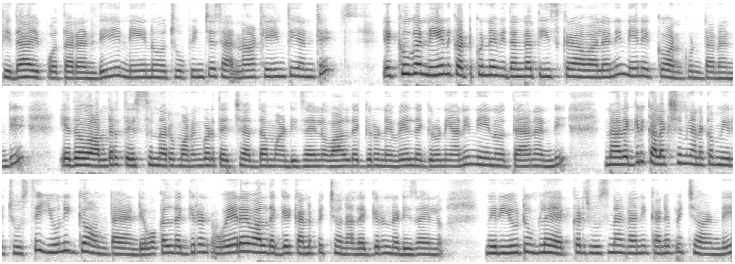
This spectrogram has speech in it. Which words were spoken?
ఫిదా అయిపోతారండి. నేను చూపించే నాకేంటి అంటే ఎక్కువగా నేను కట్టుకునే విధంగా తీసుకురావాలని నేను ఎక్కువ అనుకుంటానండి. ఏదో అందరు తెస్తున్నారు మనం కూడా తెచ్చేద్దాం ఆ డిజైన్‌లో వాళ్ళ దగ్గరున్నాయి, వీళ్ళ దగ్గరున్నాయి అని నేను తేనండి. నా దగ్గర కలెక్షన్ కనుక మీరు చూస్తే యూనిక్‌గా ఉంటాయండి. ఒకళ్ళ దగ్గర వేరే వాళ్ళ దగ్గర కనిపించవు నా దగ్గర ఉన్న డిజైన్‌లు. మీరు యూట్యూబ్‌లో ఎక్కడ చూసినా కానీ కనిపించవండి.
